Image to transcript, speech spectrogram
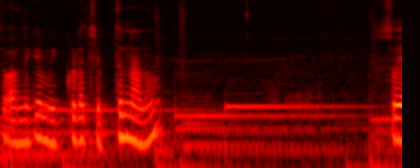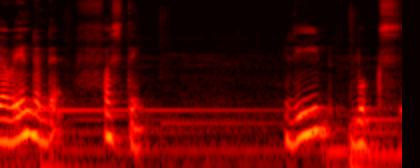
సో అందుకే మీకు కూడా చెప్తున్నాను. సో అవి ఏంటంటే first thing read books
